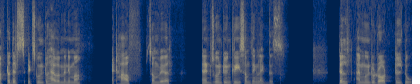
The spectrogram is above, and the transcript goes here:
After this, it's going to have a minima at half somewhere and it's going to increase something like this. Till I'm going to draw till 2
